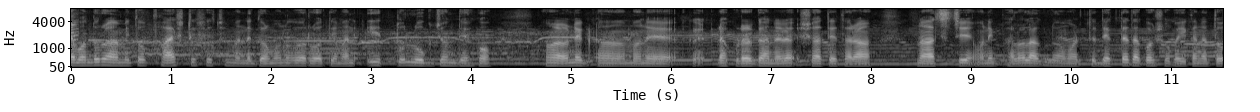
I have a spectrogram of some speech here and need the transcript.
মানে বন্ধুরা, আমি তো ফার্স্ট এসেছি মানে ধর্মনগর রথে। মানে এত লোকজন, দেখো। অনেক মানে ঠাকুরের গানের সাথে তারা নাচছে। অনেক ভালো লাগল আমার তো। দেখতে থাকো সবাই, এখানে তো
